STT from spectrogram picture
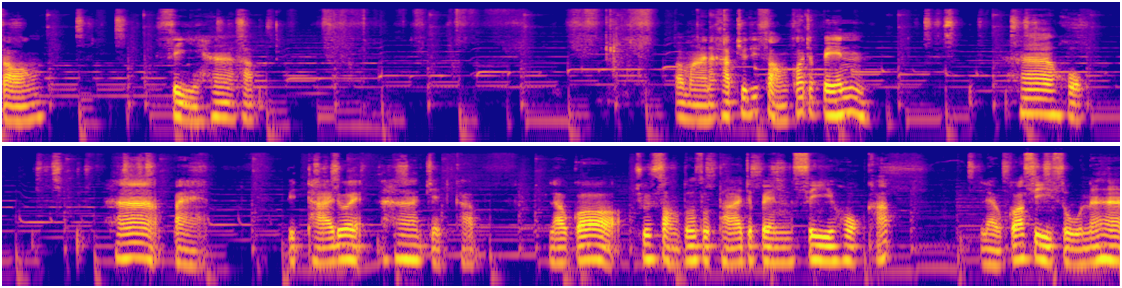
2 4 5 ครับ ต่อมานะครับชุดที่ 2 ก็จะเป็น 5 6 5 8 ปิดท้ายด้วย 57 ครับ แล้วก็ชุด 2 ตัวสุดท้ายจะเป็น 46 ครับ แล้วก็ 40 นะฮะ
